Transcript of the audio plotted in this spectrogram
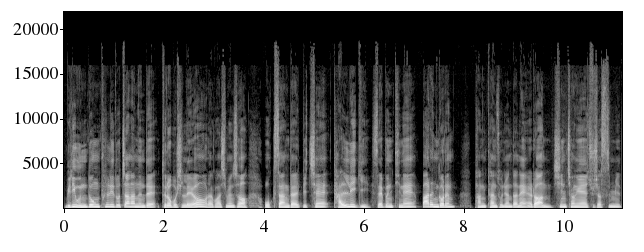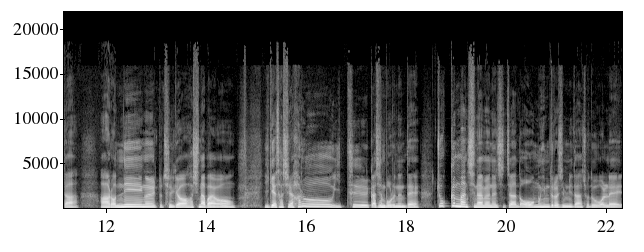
미리 운동 플리도 짜놨는데 들어보실래요? 라고 하시면서 옥상 달빛의 달리기, 세븐틴의 빠른 걸음, 방탄소년단의 런 신청해 주셨습니다. 아, 런닝을 또 즐겨 하시나 봐요. 이게 사실 하루 이틀까지는 모르는데 조금만 지나면은 진짜 너무 힘들어집니다. 저도 원래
